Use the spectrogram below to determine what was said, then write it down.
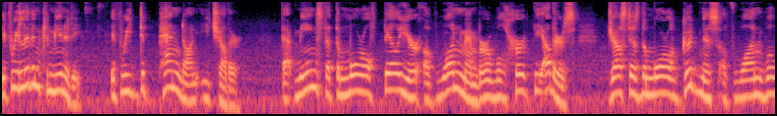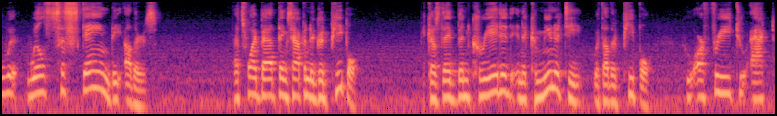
If we live in community, if we depend on each other, that means that the moral failure of one member will hurt the others, just as the moral goodness of one will, will sustain the others. That's why bad things happen to good people, because they've been created in a community with other people who are free to act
